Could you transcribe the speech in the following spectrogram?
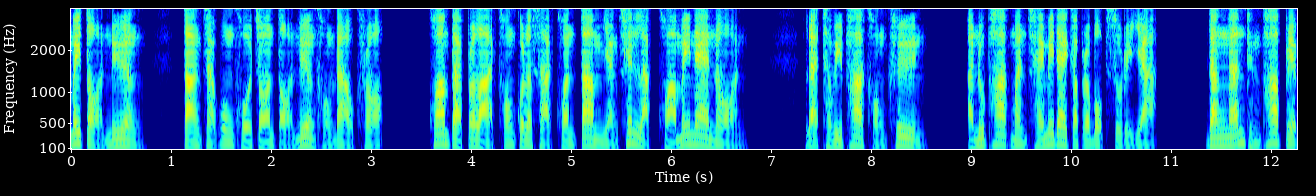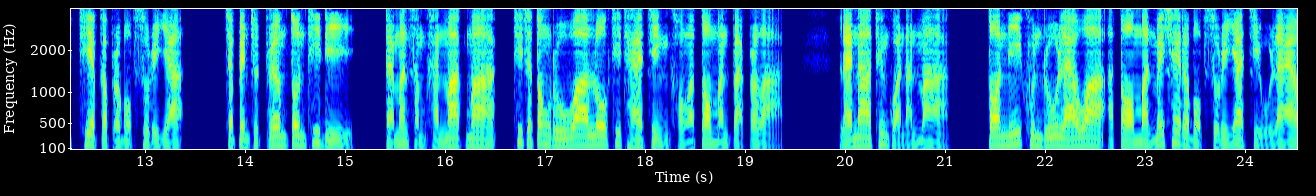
ไม่ต่อเนื่อง ต่างจากวงโคจรต่อเนื่องของดาวเคราะห์ ความแปลกประหลาดของกลศาสตร์ควอนตัมอย่างเช่นหลักความไม่แน่นอน และทวิภาคของคลื่น อนุภาคมันใช้ไม่ได้กับระบบสุริยะ ดังนั้นถึงภาพเปรียบเทียบกับระบบสุริยะ จะเป็นจุดเริ่มต้นที่ดี แต่มันสำคัญมากๆ ที่จะต้องรู้ว่าโลกที่แท้จริงของอะตอมมันแปลกประหลาด และน่าทึ่งกว่านั้นมาก ตอนนี้คุณรู้แล้วว่าอะตอมมันไม่ใช่ระบบสุริยะจิ๋วแล้ว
